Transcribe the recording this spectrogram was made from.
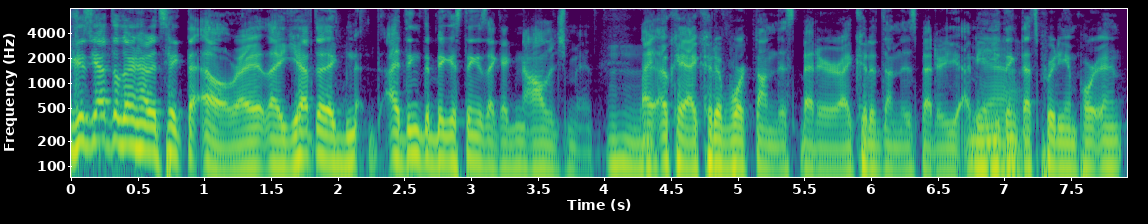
because you have to learn how to take the L, right? Like you have to. I think the biggest thing is like acknowledgment. Like, okay, I could have worked on this better. I could have done this better. I mean, you Mm-hmm. Think that's pretty important?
